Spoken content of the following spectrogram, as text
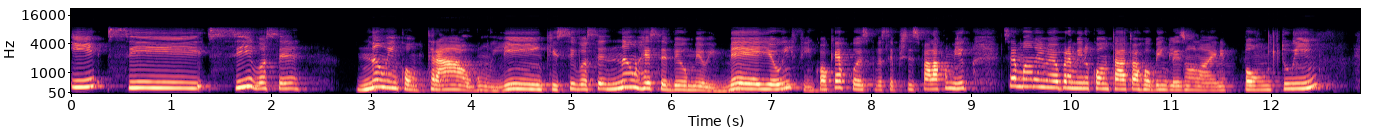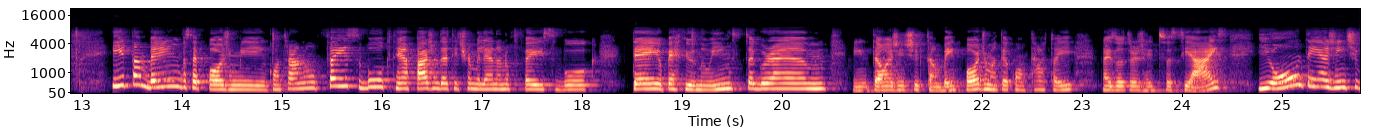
E se, se você não encontrar algum link, se você não recebeu o meu e-mail, enfim, qualquer coisa que você precise falar comigo, você manda um e-mail para mim no contato arroba inglesonline.in. E também você pode me encontrar no Facebook, tem a página da Teacher Milena no Facebook, tem o perfil no Instagram, então a gente também pode manter contato aí nas outras redes sociais. E ontem a gente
